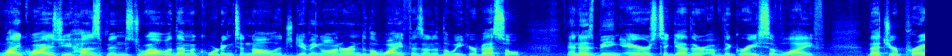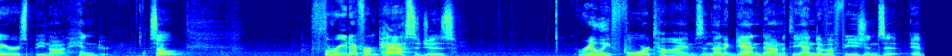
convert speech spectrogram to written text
Likewise, ye husbands, dwell with them according to knowledge, giving honor unto the wife as unto the weaker vessel, and as being heirs together of the grace of life, that your prayers be not hindered. So, three different passages, really four times, and then again down at the end of Ephesians, it, it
